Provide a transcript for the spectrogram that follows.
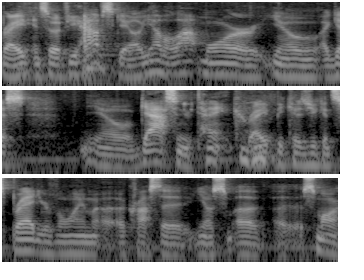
right? And so if you have scale, you have a lot more, you know, I guess, you know, gas in your tank, right? Because you can spread your volume uh, across a you know a, a smaller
